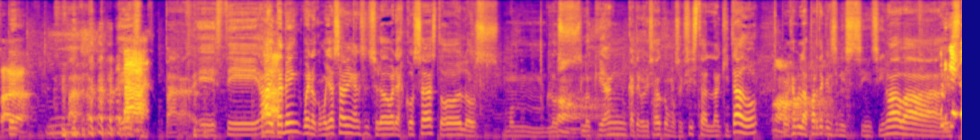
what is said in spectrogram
Paga. Paga, ¿no? Paga. Es- paga. Este. Paga. Ah, y también, bueno, como ya saben, han censurado varias cosas. Todos los. mm, los Oh. Lo que han categorizado como sexista lo han quitado. Por ejemplo, la parte que se, insinuaba. Porque, este,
